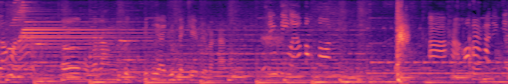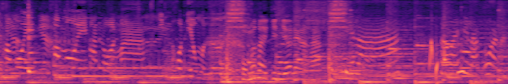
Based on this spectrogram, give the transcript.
ร้องหัวหน้า เออ ผมกำลังฝึกวิทยายุทธในเกมอยู่นะครับ หาข้ออ้างค่ะจริงๆขโมยขโมยขนมมากินคนเดียวหมดเลย ผมไม่เคยกินเยอะเลยนะครับที่รักทำไมที่รักอ้วนอะ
